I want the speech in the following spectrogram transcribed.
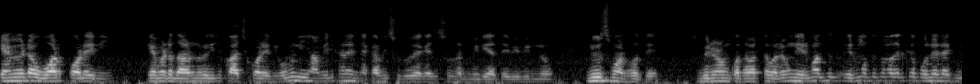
ক্যামিওটা ওয়ার্ক করেনি ক্যামেরাটা দারুণভাবে কিছু কাজ করেনি, অমনি আমির খানের ন্যাকামি শুরু হয়ে গেছে সোশ্যাল মিডিয়াতে বিভিন্ন নিউজ মারফতে। বিভিন্ন রকম কথাবার্তা বলে। এবং এর মধ্যে এর মধ্যে তোমাদেরকে বলে রাখি,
